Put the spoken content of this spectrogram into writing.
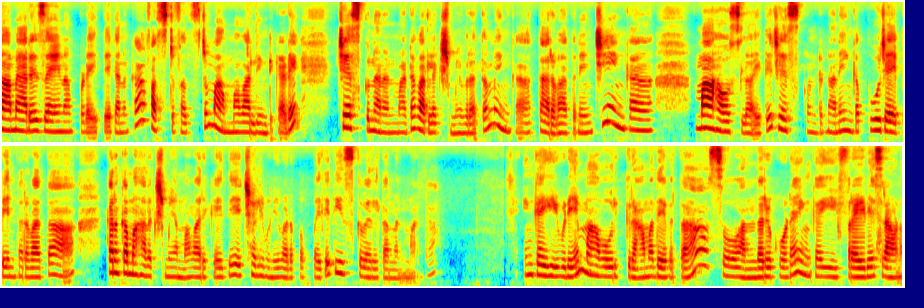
నా మ్యారేజ్ అయినప్పుడైతే కనుక ఫస్ట్ ఫస్ట్ మా అమ్మ వాళ్ళ ఇంటికాడే చేసుకున్నానమాట వరలక్ష్మి వ్రతం. ఇంకా తర్వాత నుంచి ఇంకా మా హౌస్లో అయితే చేసుకుంటున్నాను. ఇంకా పూజ అయిపోయిన తర్వాత కనక మహాలక్ష్మి అమ్మవారికి అయితే చలివిడి వడపప్పు అయితే తీసుకువెళ్తామన్నమాట. ఇంకా ఈవిడే మా ఊరి గ్రామ దేవత. సో అందరూ కూడా ఇంకా ఈ ఫ్రైడే శ్రావణ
